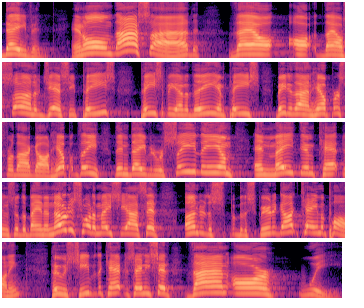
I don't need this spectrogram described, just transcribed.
David and on thy side, thou, art, thou son of Jesse, peace. Peace be unto thee, and peace be to thine helpers, for thy God helpeth thee. Then David received them and made them captains of the band. And notice what Amasai said. Under the, the Spirit of God came upon him, who was chief of the captains, and he said, Thine are we.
